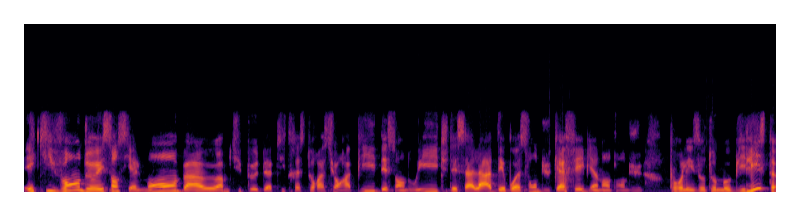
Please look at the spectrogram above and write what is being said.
et qui vendent essentiellement bah, un petit peu de la petite restauration rapide, des sandwichs, des salades, des boissons, du café bien entendu pour les automobilistes,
